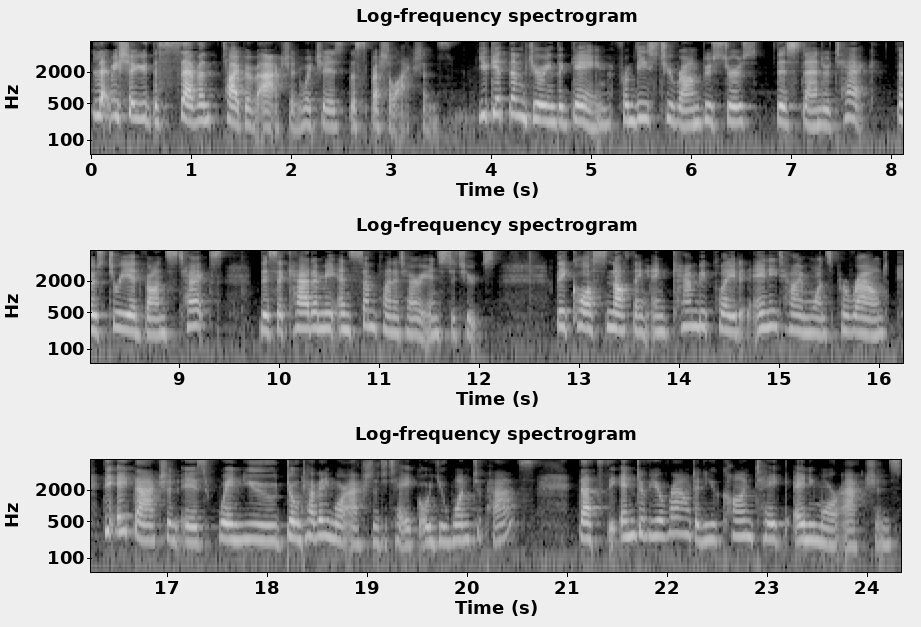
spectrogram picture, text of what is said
let me show you the seventh type of action, which is the special actions. You get them during the game from these two round boosters, this standard tech, those three advanced techs, this academy, and some planetary institutes. They cost nothing and can be played at any time once per round. The eighth action is when you don't have any more action to take or you want to pass. That's the end of your round, and you can't take any more actions.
